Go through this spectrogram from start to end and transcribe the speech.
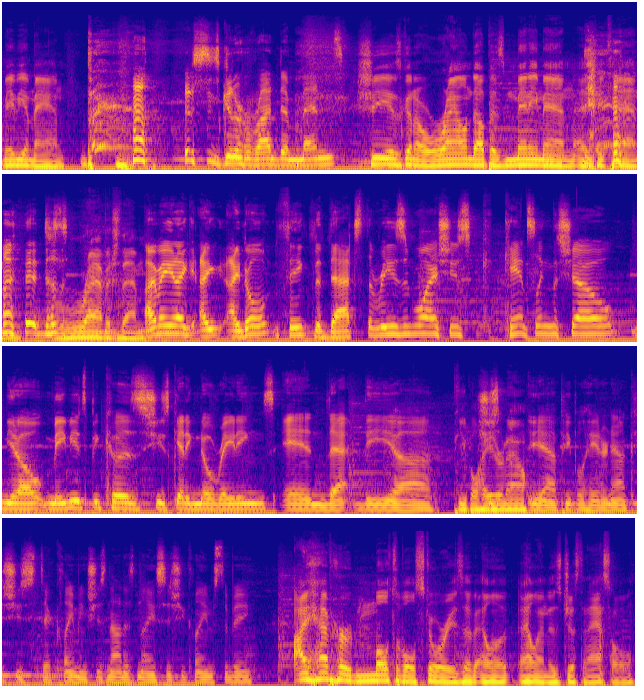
Maybe a man. She's gonna run to men's. She is gonna round up as many men as she can, It doesn't- ravage them. I mean, I, I, I don't think that that's the reason why she's c- canceling the show. You know, maybe it's because she's getting no ratings and that the uh, People hate her now. Yeah, people hate her now because she's they're claiming she's not as nice as she claims to be. I have heard multiple stories of Ellen, Ellen is just an asshole,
